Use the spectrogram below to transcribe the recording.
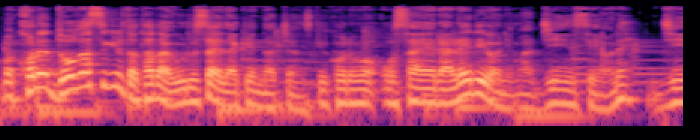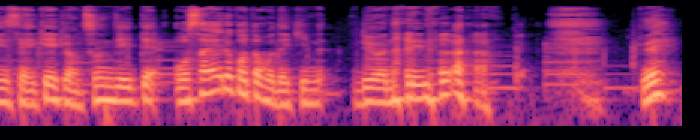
まあ、これ動画すぎるとただうるさいだけになっちゃうんですけど、これも抑えられるように、まあ、人生をね、人生経験を積んでいて、抑えることもできるようになりながら ね、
